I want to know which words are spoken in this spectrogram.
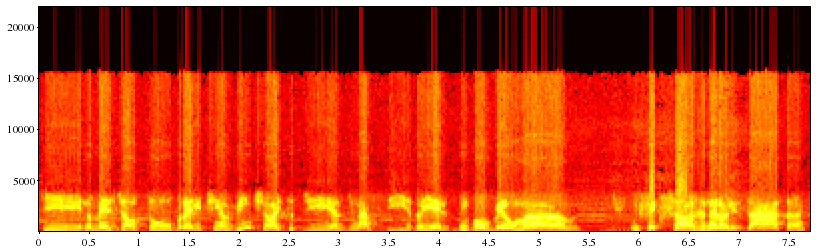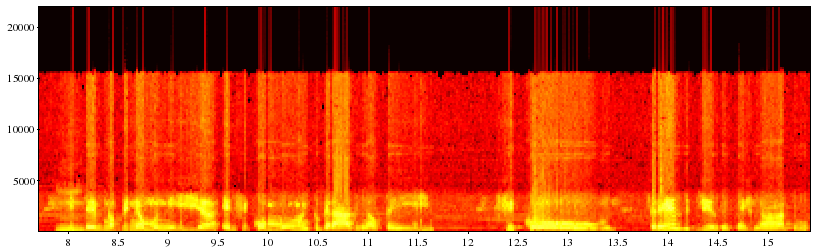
que no mês de outubro ele tinha 28 dias de nascido e ele desenvolveu uma infecção generalizada hum. e teve uma pneumonia. Ele ficou muito grave na UTI, ficou 13 dias internado,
